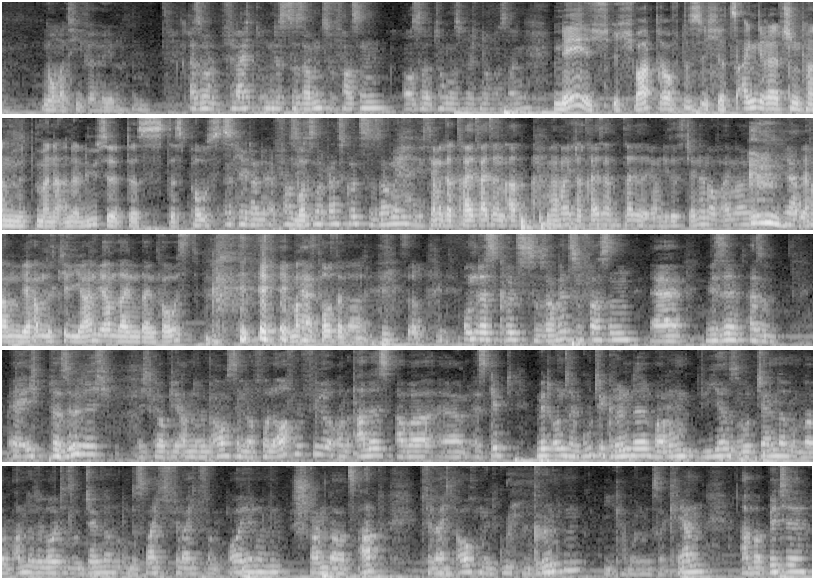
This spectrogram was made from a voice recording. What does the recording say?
normativ erheben. Also vielleicht um das zusammenzufassen, außer Thomas möchte noch was sagen. Nee, ich, ich warte darauf, dass ich jetzt eingerätschen kann mit meiner Analyse des, des Posts. Okay, dann äh, fasse ich das noch ganz kurz zusammen. Jetzt haben wir gerade drei, drei wir haben gerade drei Sachen Zeit. Wir haben dieses Gendern auf einmal. Ja. Wir haben, wir haben das Kilian, wir haben deinen deinen Post. Wir machen das Post danach. So. Um das kurz zusammenzufassen, äh, wir sind, also äh, ich persönlich, ich glaube die anderen auch, sind da voll offen für und alles, aber ähm, es gibt mitunter gute Gründe, warum wir so gendern und warum andere Leute so gendern und das weicht vielleicht von euren Standards ab, vielleicht auch mit guten Gründen, die kann man uns erklären, aber bitte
